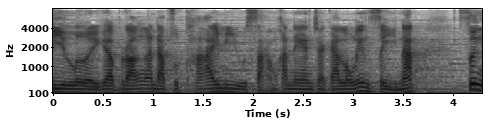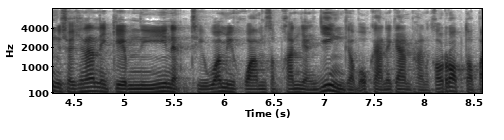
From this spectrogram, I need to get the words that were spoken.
ดีเลยครับรั้งอันดับสุดท้ายมีอยู่ 3 คะแนนจากการลงเล่น 4 นัด ซึ่งชัยชนะในเกมนี้เนี่ยถือว่ามีความสำคัญอย่างยิ่งกับโอกาสในการผ่านเข้ารอบต่อไป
